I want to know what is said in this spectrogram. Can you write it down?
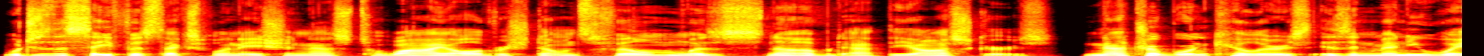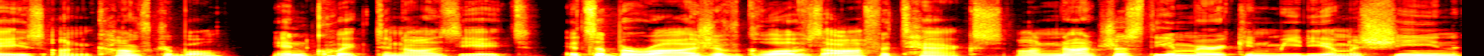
which is the safest explanation as to why Oliver Stone's film was snubbed at the Oscars. Natural Born Killers is in many ways uncomfortable and quick to nauseate. It's a barrage of gloves off attacks on not just the American media machine,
